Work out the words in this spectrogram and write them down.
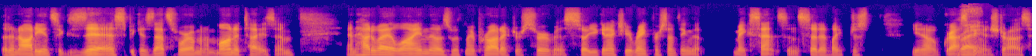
that an audience exists because that's where I'm going to monetize them, and how do I align those with my product or service so you can actually rank for something that makes sense instead of like just you know grasping Right. at straws.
